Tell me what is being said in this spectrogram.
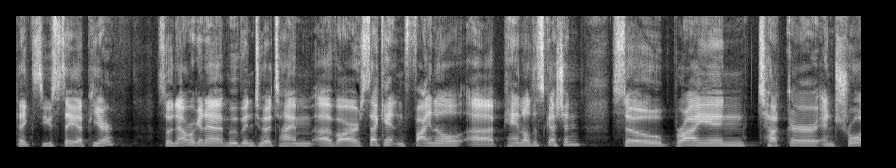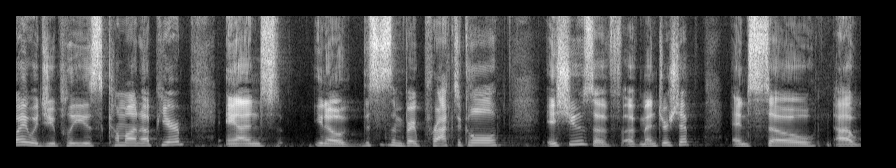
Thanks. You stay up here. So now we're going to move into a time of our second and final uh, panel discussion. So Brian, Tucker, and Troy, would you please come on up here? And, you know, this is some very practical issues of, of mentorship. And so uh,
